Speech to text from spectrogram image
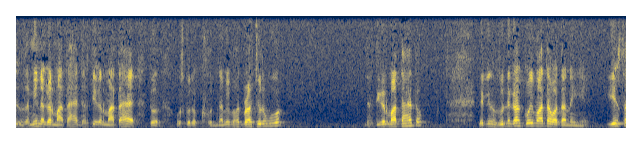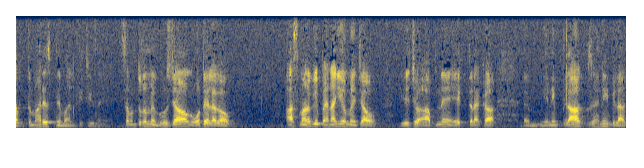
زمین اگر ماتا ہے، دھرتی اگر ماتا ہے، تو اس کو تو کھودنا بھی بہت بڑا جرم ہوا۔ دھرتی اگر ماتا ہے تو۔ لیکن حضور نے کہا، کوئی ماتا واتا نہیں ہے۔ یہ سب تمہارے استعمال کی چیزیں ہیں۔ سمندروں میں گھس جاؤ، غوطے لگاؤ۔ آسمانوں کی پہنائیوں میں جاؤ۔ یہ جو آپ نے ایک طرح کا یعنی بلاک، ذہنی بلاک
